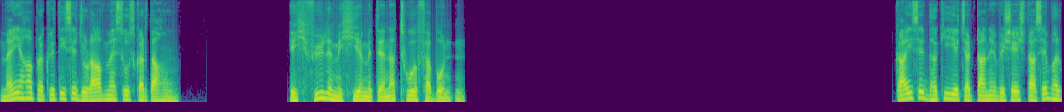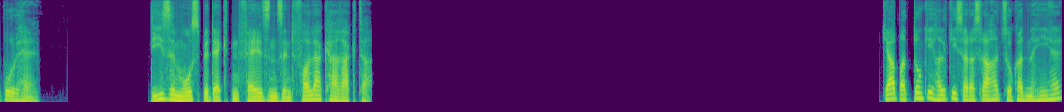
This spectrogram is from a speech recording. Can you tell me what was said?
मैं यहाँ प्रकृति से जुड़ाव महसूस करता हूँ Ich fühle mich hier mit der Natur verbunden. काई से ढकी ये चट्टानें विशेषता से भरपूर हैं Diese moosbedeckten Felsen sind voller Charakter. क्या पत्तों की हल्की सरसराहट सुखद नहीं है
